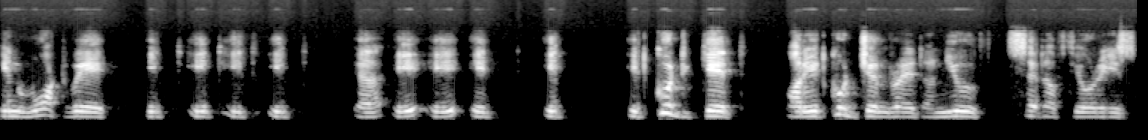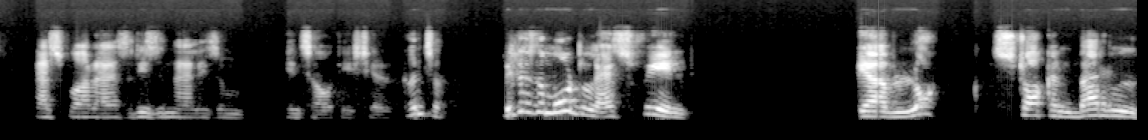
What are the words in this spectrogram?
in what way it, it, it, it, uh, it, it, it, could get or it could generate a new set of theories as far as regionalism in South Asia is concerned. Because the model has failed. We have lock, stock and barrel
